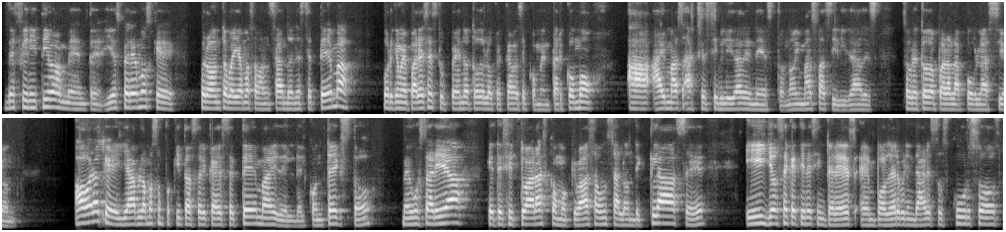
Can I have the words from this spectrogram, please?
Definitivamente. Y esperemos que pronto vayamos avanzando en este tema, porque me parece estupendo todo lo que acabas de comentar, cómo ah, hay más accesibilidad en esto, ¿no? Y más facilidades, sobre todo para la población. Ahora que ya hablamos un poquito acerca de este tema y del, contexto, me gustaría que te situaras como que vas a un salón de clase y yo sé que tienes interés en poder brindar estos cursos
